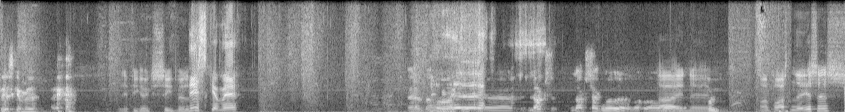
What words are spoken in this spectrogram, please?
Det skal med. Det fik jeg ikke set, vel? Det skal med. Øh, hvad hedder det? Lux, Lux sagt noget, hvad hedder Der er det? en, øh... Men forresten er SS.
